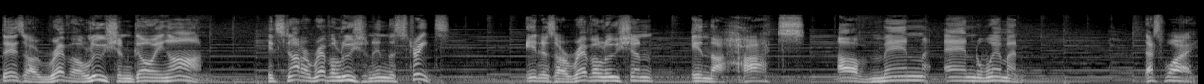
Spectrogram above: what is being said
there's a revolution going on. It's not a revolution in the streets, it is a revolution in the hearts of men and women. That's why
